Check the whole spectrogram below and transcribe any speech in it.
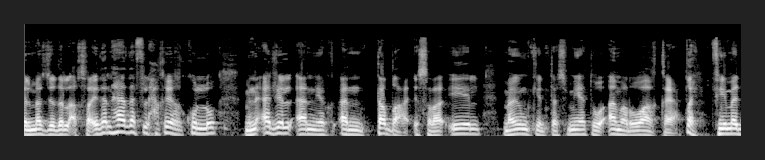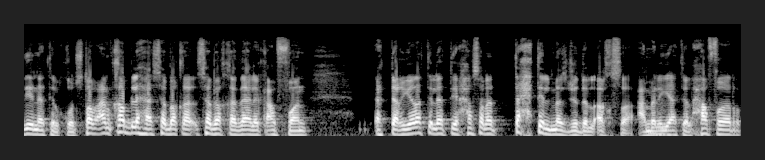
المسجد الأقصى. اذا هذا في الحقيقة كله كله من أجل أن أن تضع إسرائيل ما يمكن تسميته أمر واقع طيب. في مدينة القدس. طبعا قبلها سبق, سبق ذلك عفوا التغييرات التي حصلت تحت المسجد الأقصى عمليات الحفر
